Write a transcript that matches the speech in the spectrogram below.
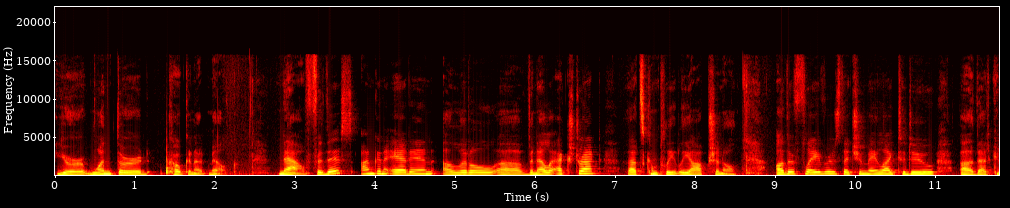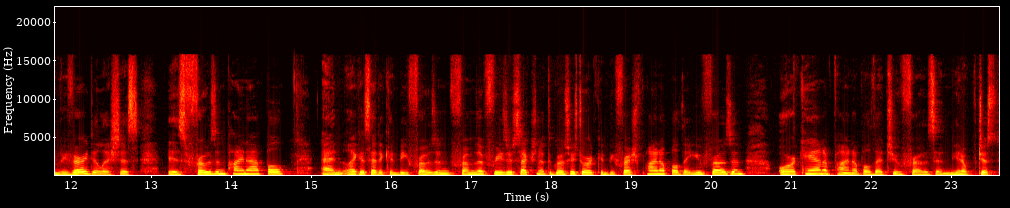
your one third coconut milk. Now for this, I'm going to add in a little uh, vanilla extract. That's completely optional. Other flavors that you may like to do uh, that can be very delicious is frozen pineapple. And like I said, it can be frozen from the freezer section at the grocery store. It can be fresh pineapple that you've frozen or a can of pineapple that you've frozen. You know, just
